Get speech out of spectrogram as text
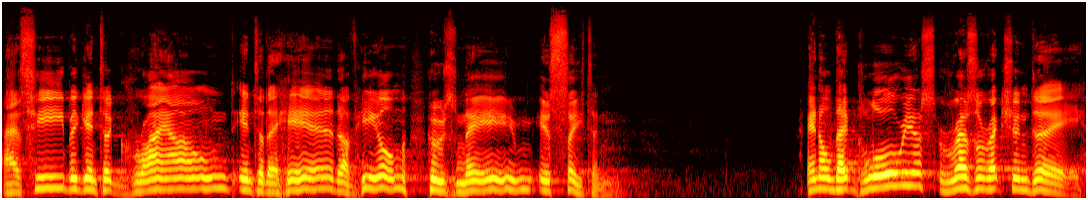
as he began to ground into the head of him whose name is Satan. And on that glorious resurrection day,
